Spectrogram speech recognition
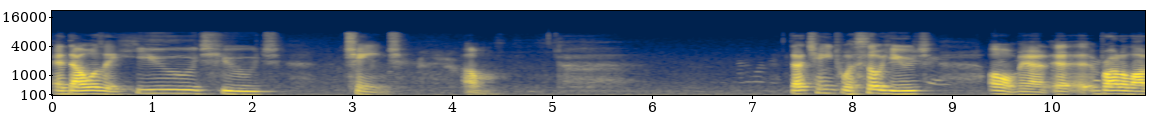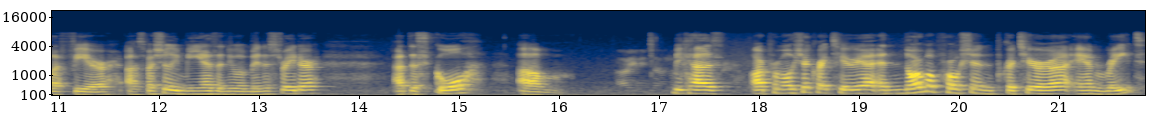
And that was a huge, huge change. Um, that change was so huge oh man, it, it brought a lot of fear, especially me as a new administrator at the school, um, because our promotion criteria and normal promotion criteria and rate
